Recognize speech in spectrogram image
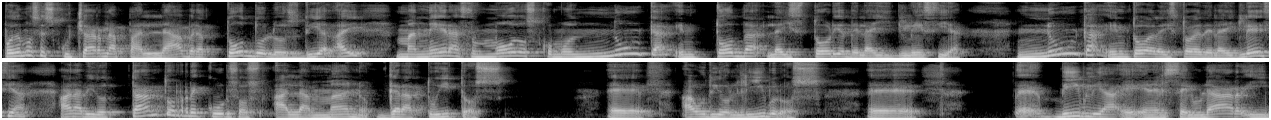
Podemos escuchar la palabra todos los días. Hay maneras, modos como nunca en toda la historia de la iglesia. Nunca en toda la historia de la iglesia han habido tantos recursos a la mano, gratuitos, eh, audiolibros, eh, eh, Biblia en el celular y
